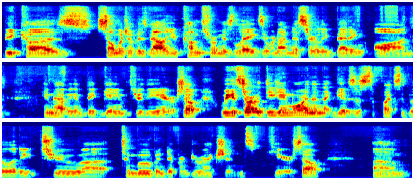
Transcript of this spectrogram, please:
because so much of his value comes from his legs that we're not necessarily betting on him having a big game through the air. So we can start with DJ Moore, and then that gives us the flexibility to uh, to move in different directions here. So um,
